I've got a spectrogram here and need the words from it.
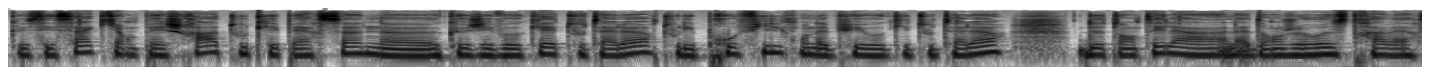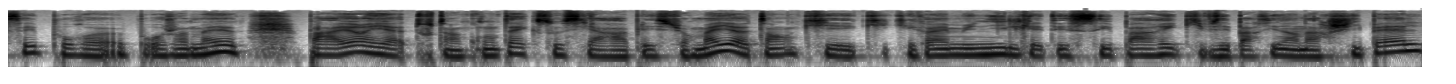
que c'est ça qui empêchera toutes les personnes que j'évoquais tout à l'heure, tous les profils qu'on a pu évoquer tout à l'heure, de tenter la, la, dangereuse traversée pour pour rejoindre Mayotte. Par ailleurs, il y a tout un contexte aussi à rappeler sur Mayotte, hein, qui est qui, qui, est quand même une île qui a été séparée, qui faisait partie d'un archipel,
